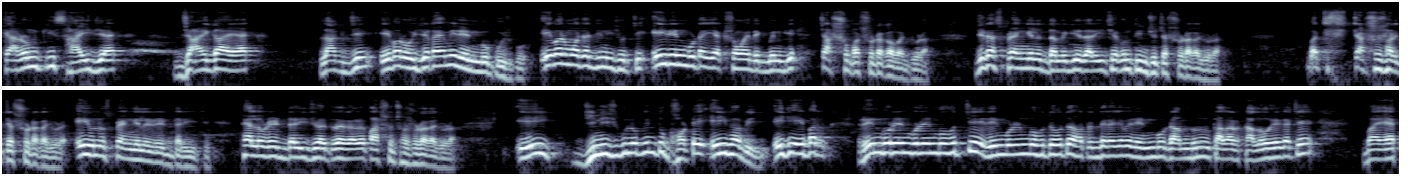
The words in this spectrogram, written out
কারণ কি সাইজ এক, জায়গা এক লাগছে, এবার ওই জায়গায় আমি রেনবো পুষবো। এবার মজার জিনিস হচ্ছে, এই রেনবোটাই এক সময় দেখবেন গিয়ে চারশো, পাঁচশো টাকা বার জোড়া। যেটা স্প্র্যাঙ্গেলের দামে গিয়ে দাঁড়িয়েছে এখন তিনশো, চারশো টাকা জোড়া। বা চারশো, সাড়ে চারশো টাকা জোড়া। এই হলো স্প্র্যাঙ্গেলের রেট দাঁড়িয়েছে। ফ্যালো রেট দাঁড়িয়েছে হয়তো দেখা গেলো পাঁচশো, ছশো টাকা জোড়া। এই জিনিসগুলো কিন্তু ঘটে এইভাবেই। এই যে এবার রেনবো রেনবো রেনবো হচ্ছে রেনবো রেনবো হতে হতে হঠাৎ দেখা যাবে রেনবো রামধনুর কালার কালো হয়ে গেছে, বা এক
